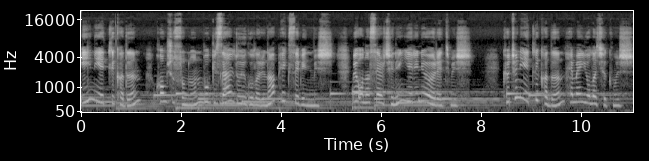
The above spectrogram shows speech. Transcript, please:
İyi niyetli kadın komşusunun bu güzel duygularına pek sevinmiş ve ona serçenin yerini öğretmiş. Kötü niyetli kadın hemen yola çıkmış.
